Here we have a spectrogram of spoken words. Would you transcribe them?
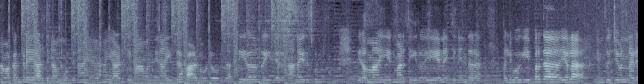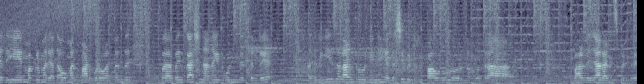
ನಮ್ಮ ಅಕ್ಕನ ಕಡೆ ಎರಡು ದಿನ, ಮೂರು ದಿನ ಎರಡು ದಿನ, ಒಂದು ದಿನ ಇದ್ರೆ ಭಾಳ ನೋಡ್ರಿ ಅವ್ರು. ಜಾಸ್ತಿ ಇರೋದಂದ್ರೆ ಇಲ್ಲೇ ನಾನೇ ಇರಿಸ್ಕೊಂಡು ಇರಮ್ಮ, ಏನು ಮಾಡ್ತಿ ಇರೋ ಏನೈತಿ ನಿಂದಾರ. ಅಲ್ಲಿ ಹೋಗಿ ಇಬ್ಬರದ ಎಲ್ಲ ನಿಮ್ಮದು ಜೀವನ ನಡೆಯೋದು, ಏನು ಮಕ್ಕಳು ಮರಿ ಅದಾವ ಮತ್ತು ಮಾಡಿಕೊಡು ಅಂತಂದು ಬ, ಬೈದು ಕಾಶಿ ನಾನೇ ಇಟ್ಕೊಂಡಿರ್ತೇನೆ ರೀ ಅದನ್ನ ಈ ಸಲ ಅಂತರೂ ನಿನ್ನೆ ಹೆದರ್ಸಿ ಬಿಟ್ರಪ್ಪ ಅವರು. ನಮ್ಗೊಂಥರ ಭಾಳ ಬೇಜಾರು ಅನ್ನಿಸ್ಬಿಡ್ತ್ರೆ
